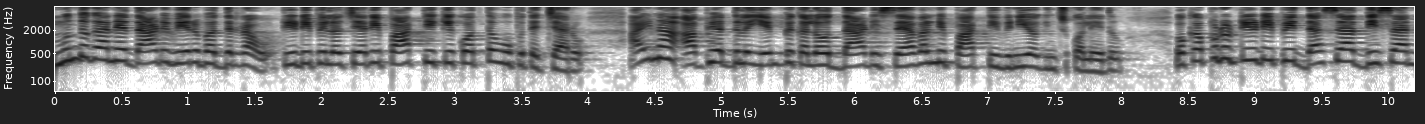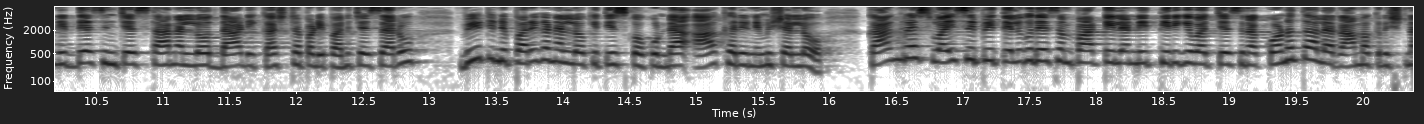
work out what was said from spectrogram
ముందుగానే దాడి వీరభద్రరావు టీడీపీలో చేరి పార్టీకి కొత్త ఊపు తెచ్చారు. అయినా అభ్యర్థుల ఎంపికలో దాడి సేవల్ని పార్టీ వినియోగించుకోలేదు. ఒకప్పుడు టీడీపీ దశ దిశ నిర్దేశించే స్థానంలో దాడి కష్టపడి పనిచేశారు. వీటిని పరిగణనలోకి తీసుకోకుండా ఆఖరి నిమిషంలో కాంగ్రెస్ వైసీపీ తెలుగుదేశం పార్టీలన్నీ తిరిగి వచ్చేసిన కొణతాల రామకృష్ణ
